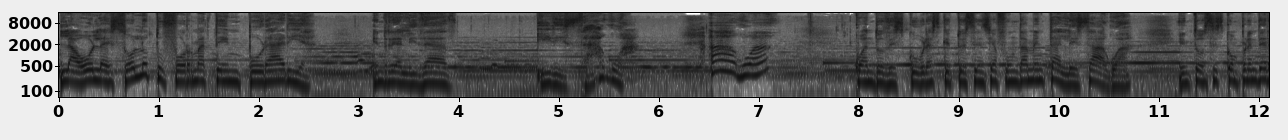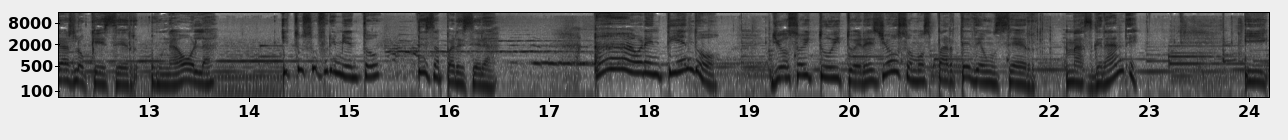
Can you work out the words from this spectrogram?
La ola es solo tu forma temporaria. En realidad, eres agua. ¿Agua? Cuando descubras que tu esencia fundamental es agua, entonces comprenderás lo que es ser una ola y tu sufrimiento desaparecerá. Ah, ahora entiendo. Yo soy tú y tú eres yo, somos parte de un ser más grande. Y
